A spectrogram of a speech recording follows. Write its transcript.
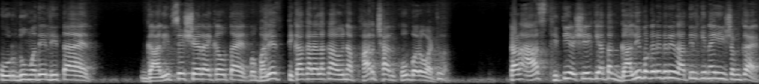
उर्दूमध्ये लिहितायत गालिबचे शेअर ऐकवतायत. मग भले टीका करायला का होईना फार छान खूप बरं वाटलं. कारण आज स्थिती अशी आहे की आता गालिब वगैरे तरी राहतील की नाही ही शंका आहे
